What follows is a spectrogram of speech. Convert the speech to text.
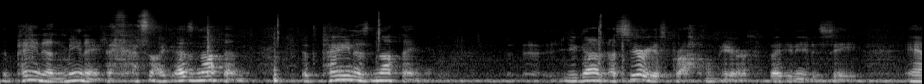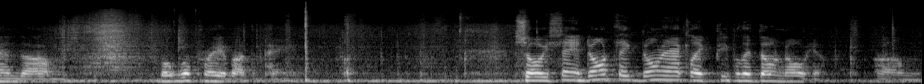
the pain doesn't mean anything. That's like that's nothing. The pain is nothing. you got a serious problem here that you need to see. And, um, but we'll pray about the pain. So he's saying, don't think, don't act like people that don't know him. Um,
